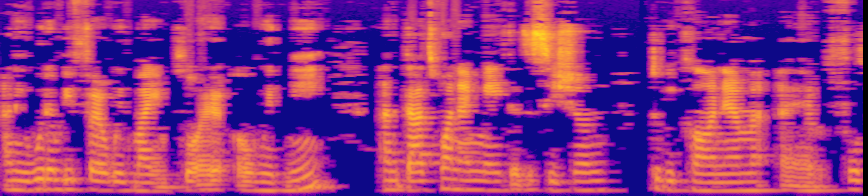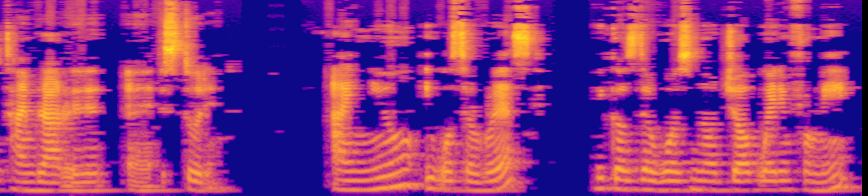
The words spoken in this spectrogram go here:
and it wouldn't be fair with my employer or with me. And that's when I made the decision to become a full-time graduate uh, student. I knew it was a risk because there was no job waiting for me,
